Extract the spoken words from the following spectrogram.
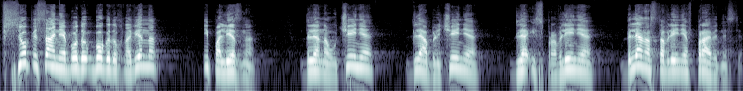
Все Писание богодухновенно и полезно для научения, для обличения, для исправления, для наставления в праведности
